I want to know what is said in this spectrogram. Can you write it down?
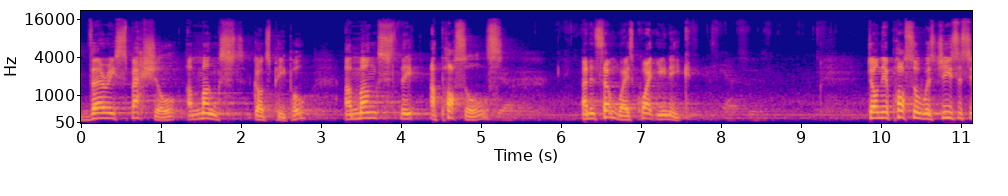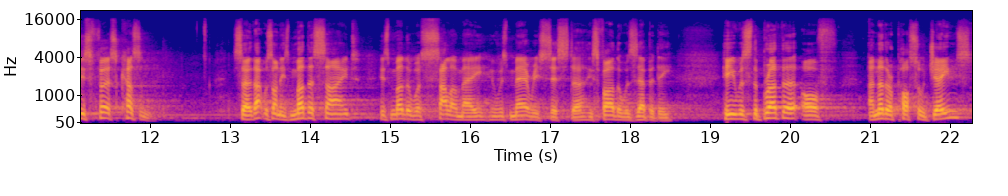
very special amongst God's people, amongst the apostles, and in some ways quite unique. John the Apostle was Jesus' first cousin. So that was on his mother's side. His mother was Salome, who was Mary's sister. His father was Zebedee. He was the brother of another apostle, James.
